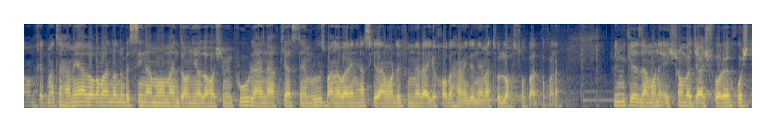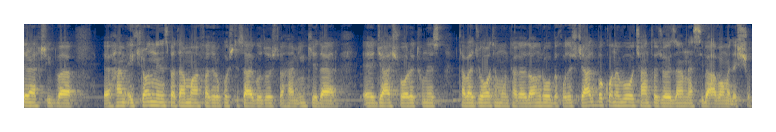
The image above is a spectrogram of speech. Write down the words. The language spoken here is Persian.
سلام خدمت همه علاقمندان به سینما. من دانیال هاشمی پور در نقدکست امروز. بنابراین هست که در مورد فیلم رگ خواب حمید نعمت الله صحبت بکنم. فیلمی که زمان اکران و جشنواره خوش درخشید و هم اکران نسبتا موفقی رو پشت سر گذاشت و هم اینکه در جشنواره تونست توجهات منتقدان رو به خودش جلب بکنه و چند تا جایزه هم نصیب عواملش شد.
